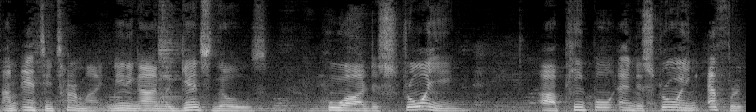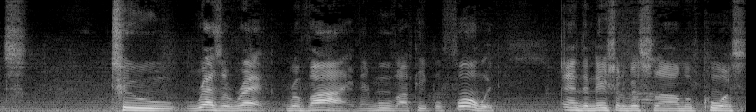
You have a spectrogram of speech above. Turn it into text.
I'm anti termite, meaning I'm against those who are destroying our people and destroying efforts to resurrect, revive, and move our people forward and the Nation of Islam, of course,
